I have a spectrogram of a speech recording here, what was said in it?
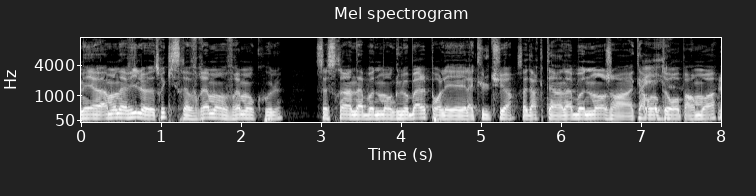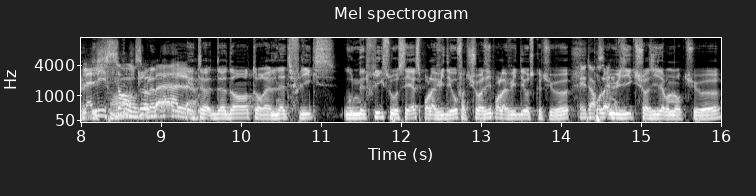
Mais euh, à mon avis, le truc qui serait vraiment, vraiment cool, ce serait un abonnement global pour les, la culture. C'est-à-dire que t'as un abonnement genre à 40 Oui. euros par mois. La licence globale. Et te- dedans, t'aurais le Netflix, ou Netflix ou OCS pour la vidéo. Enfin, tu choisis pour la vidéo ce que tu veux. Et Pour la musique, tu choisis l'abonnement que tu veux.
